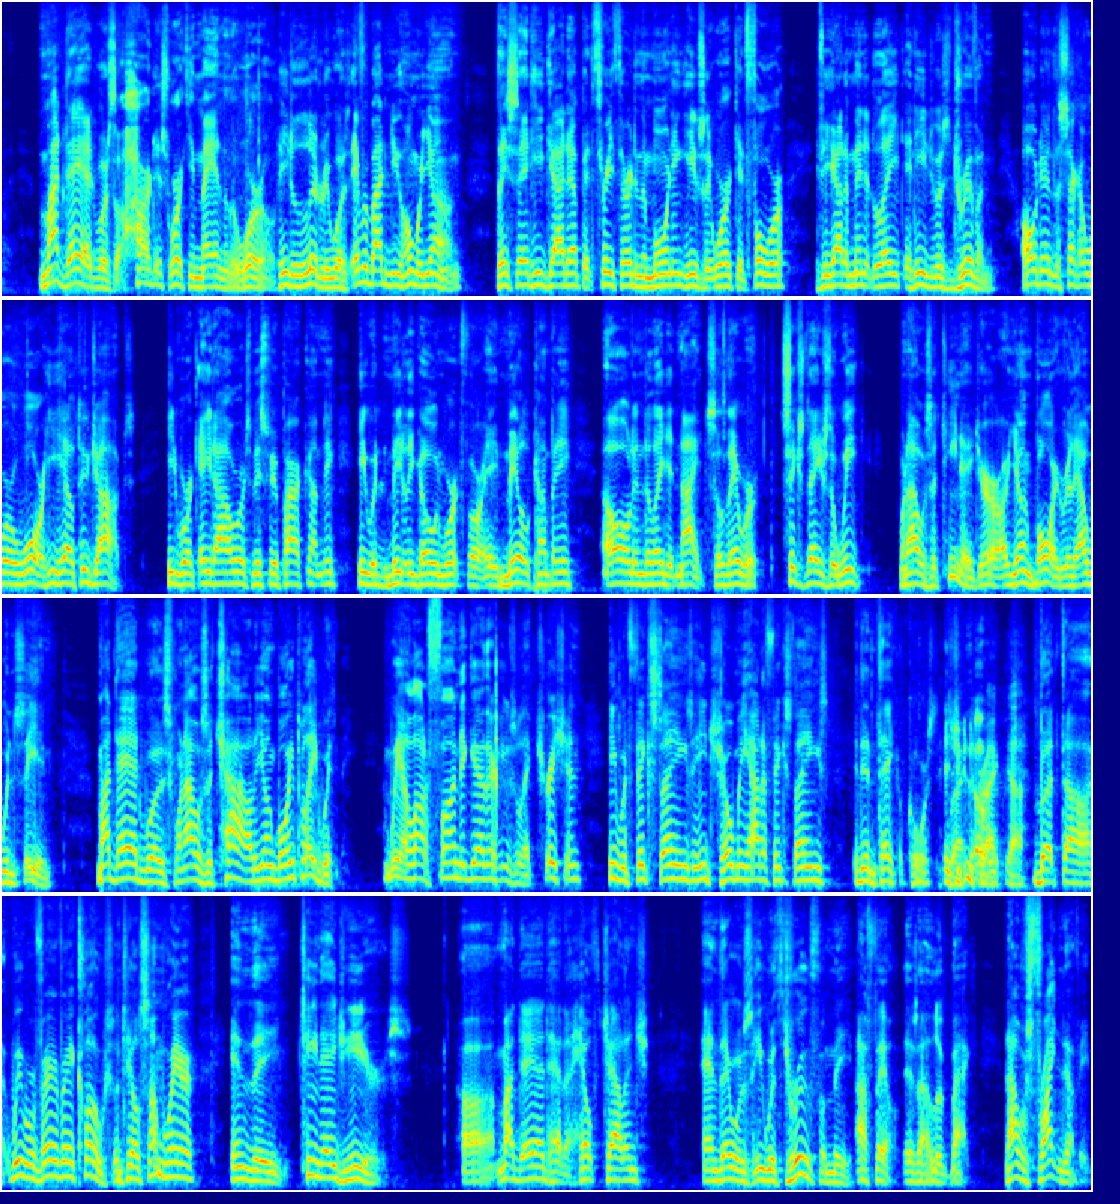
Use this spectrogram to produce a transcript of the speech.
My dad was the hardest working man in the world. He literally was. Everybody knew Homer Young. They said he got up at 3.30 in the morning. He was at work at 4. If he got a minute late, and he was driven. All during the Second World War, he held two jobs. He'd work eight hours, Mississippi Power Company. He would immediately go and work for a mill company, all in the late at night. So there were six days a week. When I was a teenager or a young boy, really, I wouldn't see him. My dad was, when I was a child, a young boy, he played with me. We had a lot of fun together. He was an electrician. He would fix things. He'd show me how to fix things. It didn't take, of course, as Right, you know. right, yeah. But uh, we were very, very close until somewhere in the teenage years, uh, my dad had a health challenge, and there was he withdrew from me. I felt as I look back, and I was frightened of him.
